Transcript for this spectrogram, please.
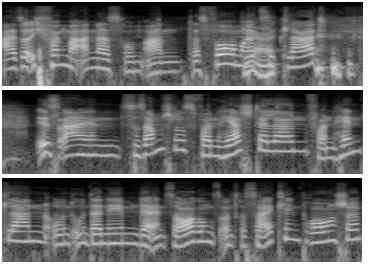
Also ich fange mal andersrum an. Das Forum Ja. Rezyklat ist ein Zusammenschluss von Herstellern, von Händlern und Unternehmen der Entsorgungs- und Recyclingbranche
